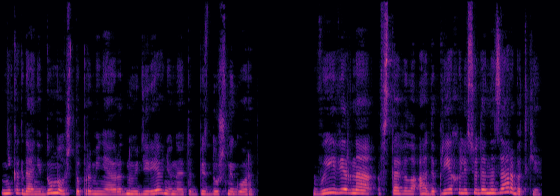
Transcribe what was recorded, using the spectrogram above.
Никогда не думал, что променяю родную деревню на этот бездушный город. «Вы, верно, — вставила Ада, — приехали сюда на заработки?»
